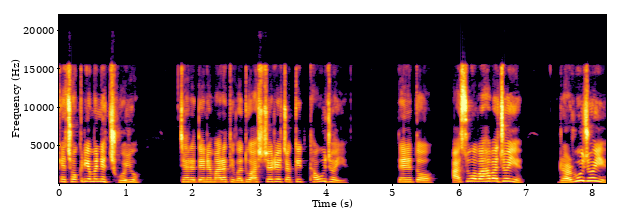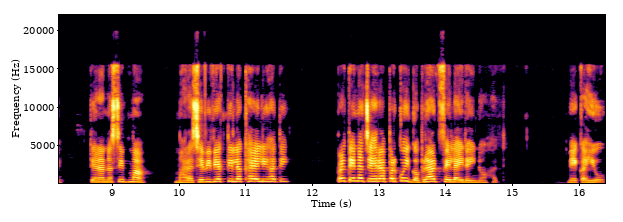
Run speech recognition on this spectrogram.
કે છોકરીએ મને જોયો. જ્યારે તેને મારાથી વધુ આશ્ચર્યચકિત થવું જોઈએ. તેને તો આંસુઓ વહાવા જોઈએ, રડવું જોઈએ. તેના નસીબમાં મારા જેવી વ્યક્તિ લખાયેલી હતી, પણ તેના ચહેરા પર કોઈ ગભરાટ ફેલાઈ રહી ન હતી. મેં કહ્યું,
